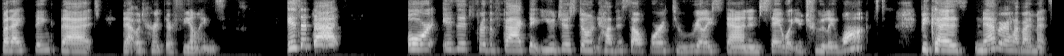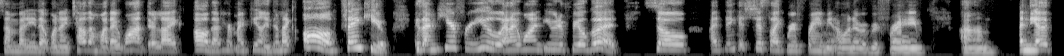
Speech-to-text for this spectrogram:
but I think that that would hurt their feelings. Is it that? Or is it for the fact that you just don't have the self worth to really stand and say what you truly want? Because never have I met somebody that when I tell them what I want, they're like, oh, that hurt my feeling. They're like, oh, thank you. Because I'm here for you and I want you to feel good. So I think it's just like reframing. I want to reframe. Um, and the other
